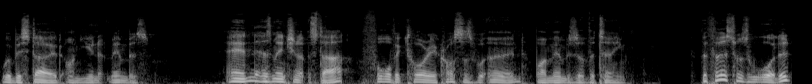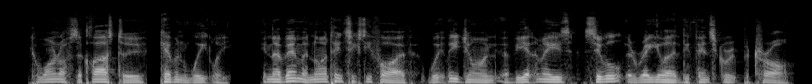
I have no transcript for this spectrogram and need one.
were bestowed on unit members. And, as mentioned at the start, four Victoria Crosses were earned by members of the team. The first was awarded to Warrant Officer Class 2 Kevin Wheatley. In November 1965, Wheatley joined a Vietnamese Civil Irregular Defence Group patrol.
